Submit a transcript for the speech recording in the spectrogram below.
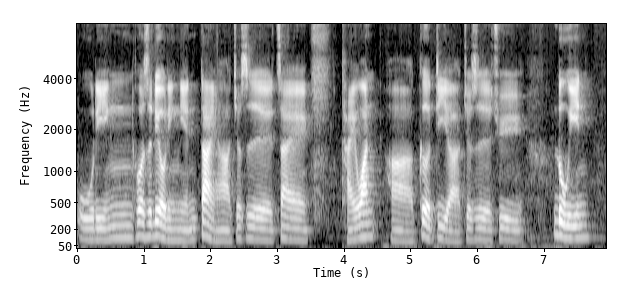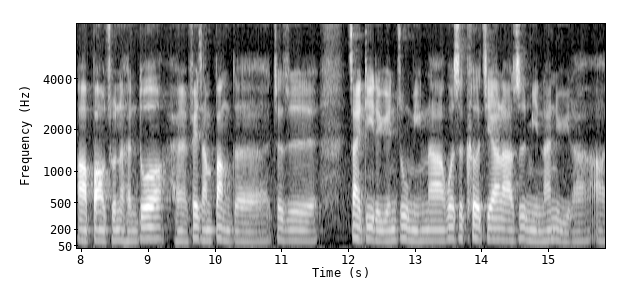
五零或是六零年代啊，就是在台湾啊各地啊，就是去录音啊，保存了很多很非常棒的，就是在地的原住民啦，或是客家啦，是闽南语啦啊，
